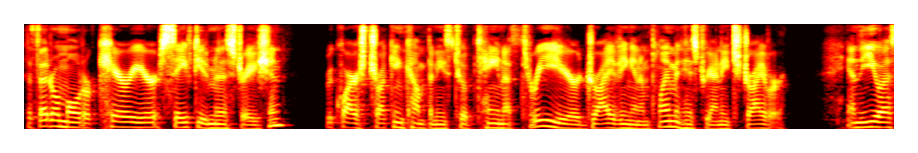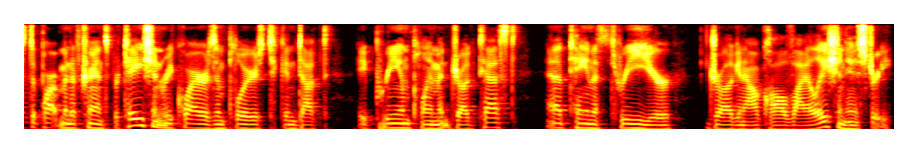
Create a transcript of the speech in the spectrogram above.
the Federal Motor Carrier Safety Administration requires trucking companies to obtain a three year driving and employment history on each driver. And the U.S. Department of Transportation requires employers to conduct a pre employment drug test and obtain a three year drug and alcohol violation history.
